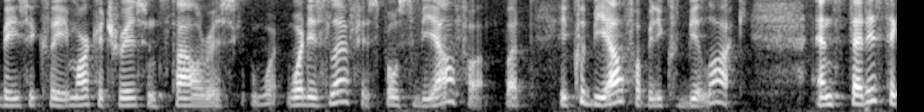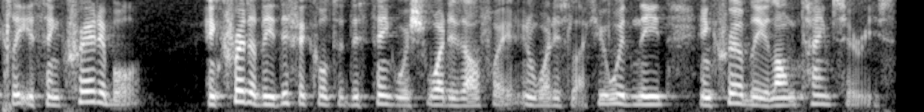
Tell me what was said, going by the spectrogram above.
basically market risk and style risk. What, what is left is supposed to be alpha, but it could be alpha, but it could be luck. And statistically, it's incredible, incredibly difficult to distinguish what is alpha and what is luck. You would need incredibly long time series.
